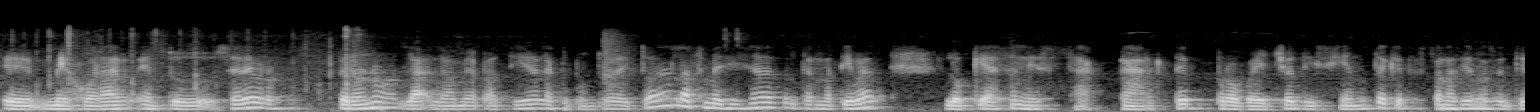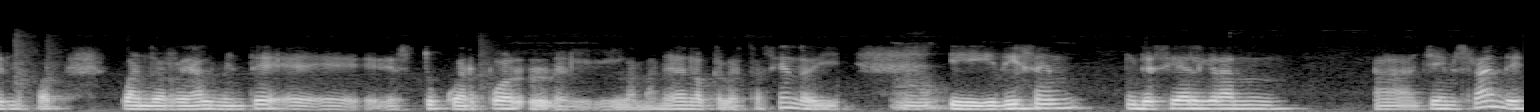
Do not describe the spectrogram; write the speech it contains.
eh, mejorar en tu cerebro. Pero no, la, homeopatía, la acupuntura y todas las medicinas alternativas lo que hacen es sacarte provecho diciéndote que te están haciendo sentir mejor cuando realmente eh, eh, es tu cuerpo la manera en lo que lo está haciendo. Y, mm. y dicen, decía el gran ah, James Randi,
